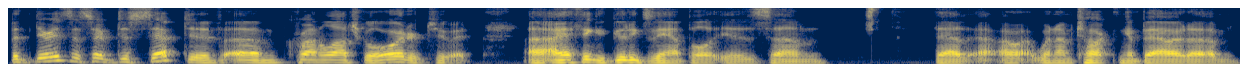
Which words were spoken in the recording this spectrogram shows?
but there is a sort of deceptive um, chronological order to it. Uh, I think a good example is um, that uh, uh when I'm talking about um,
